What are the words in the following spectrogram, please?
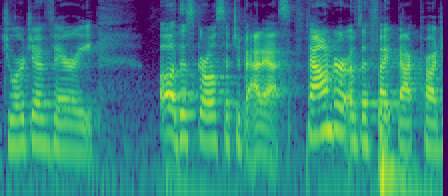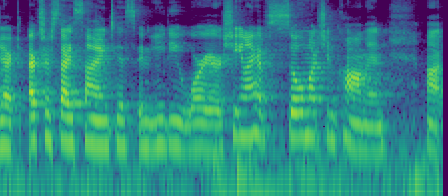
Georgia Very. Oh, this girl is such a badass. Founder of the Fight Back Project, exercise scientist, and ED warrior. She and I have so much in common. Uh,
